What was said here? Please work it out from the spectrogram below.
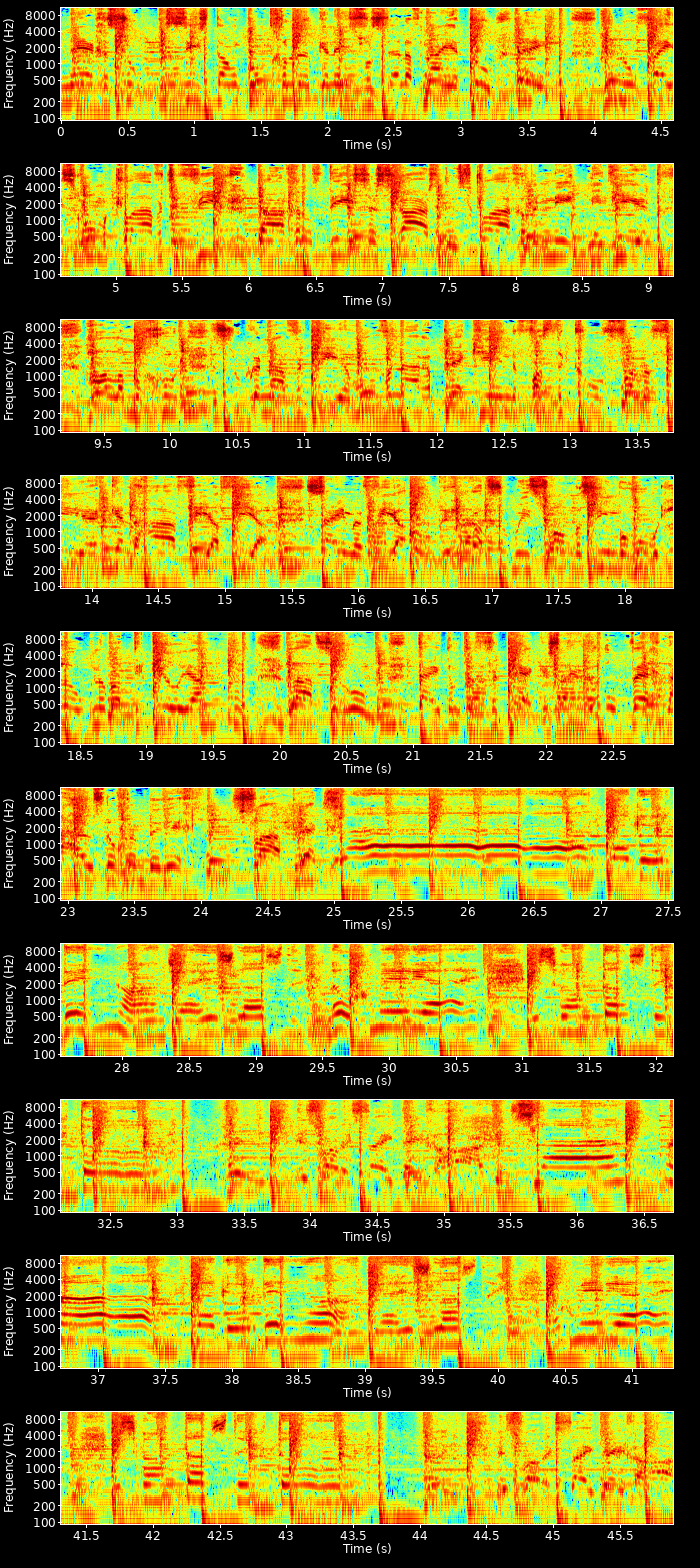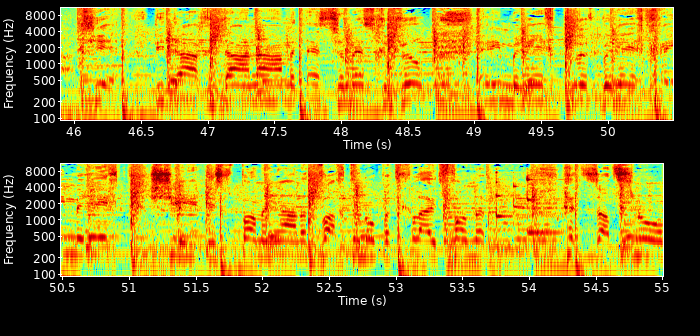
Nergens zoekt. Precies, dan komt geluk ineens vanzelf naar je toe.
